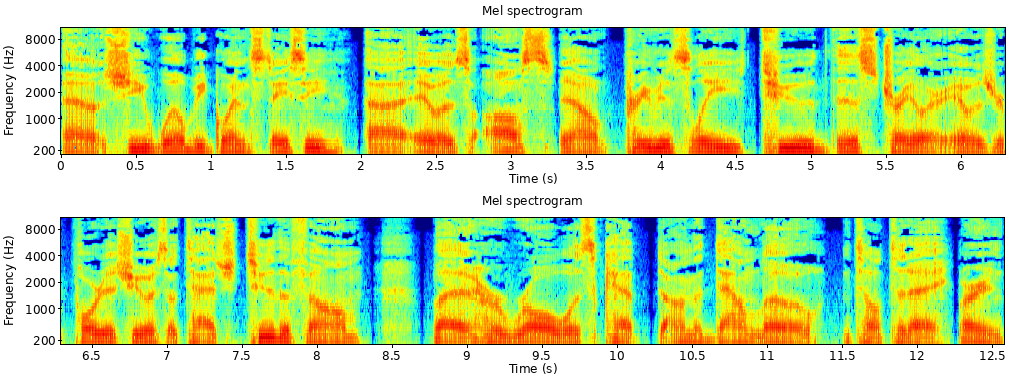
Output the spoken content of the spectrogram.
uh, she will be Gwen Stacy. Uh, it was also, you know, previously to this trailer, it was reported she was attached to the film. But her role was kept on the down low until today, or in,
